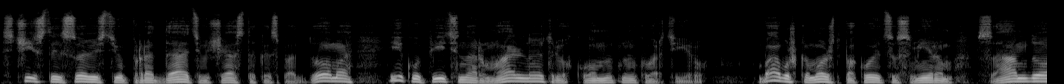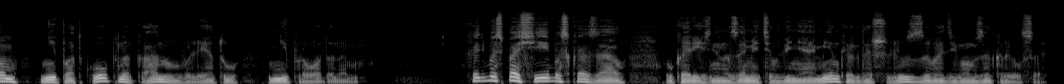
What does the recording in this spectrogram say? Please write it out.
с чистой совестью продать участок из-под дома и купить нормальную трехкомнатную квартиру. Бабушка может покоиться с миром, сам дом неподкупно канул в лету непроданным. — Хоть бы спасибо сказал, — укоризненно заметил Вениамин, когда шлюз за Вадимом закрылся.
